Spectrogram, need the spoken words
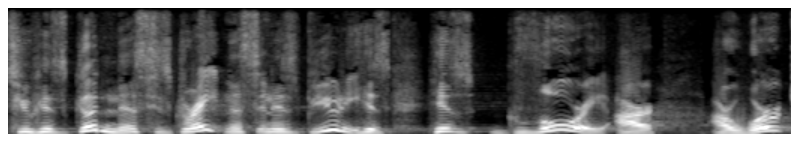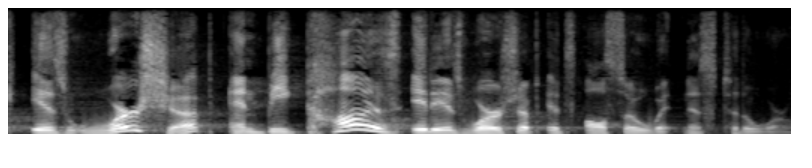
to His goodness, His greatness, and His beauty, His, his glory. Our, our work is worship, and because it is worship, it's also witness to the world.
